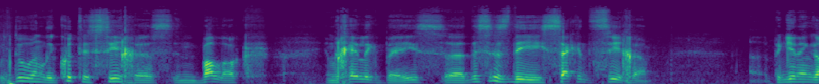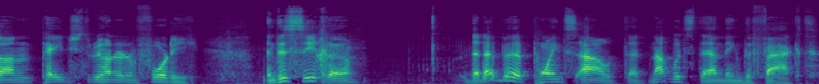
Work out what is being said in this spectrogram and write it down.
We do in Likutei Sichas in Balak, in Chelik Beis. Uh, this is the second Sicha, uh, beginning on page 340. In this Sicha, the Rebbe points out that notwithstanding the fact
